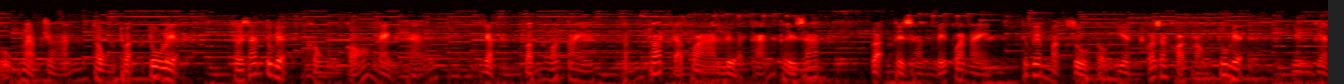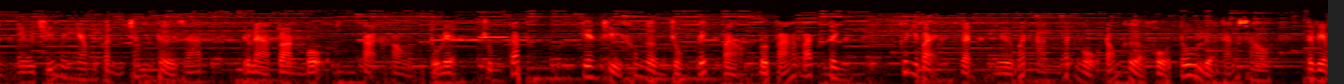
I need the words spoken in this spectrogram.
cũng làm cho hắn thông thuận tu luyện. Thời gian tu luyện không có ngày tháng, nhập bấm ngón tay, thấm thoát đã qua lửa tháng thời gian, Đoạn thời gian bế quan này, tiêu viêm mặc dù ngẫu nhiên có ra khỏi phòng tu luyện, nhưng gần như 95% thời gian đều là toàn bộ tại phòng tu luyện trung cấp, kiên trì không ngừng trùng kích vào đột phá bát tinh. Cứ như vậy, gần như mất ăn mất ngủ đóng cửa khổ tu lửa tháng sau, tiêu viêm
